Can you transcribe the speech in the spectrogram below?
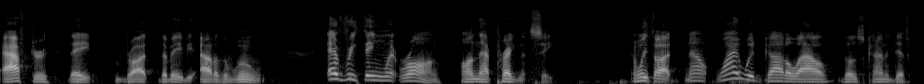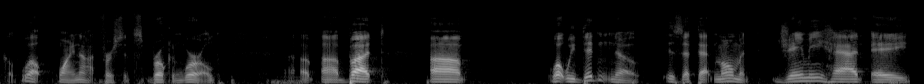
after they brought the baby out of the womb. Everything went wrong on that pregnancy. And we thought, now, why would God allow those kind of difficulties? Well, why not? First, it's broken world. Uh, uh, but uh, what we didn't know is at that moment, Jamie had a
